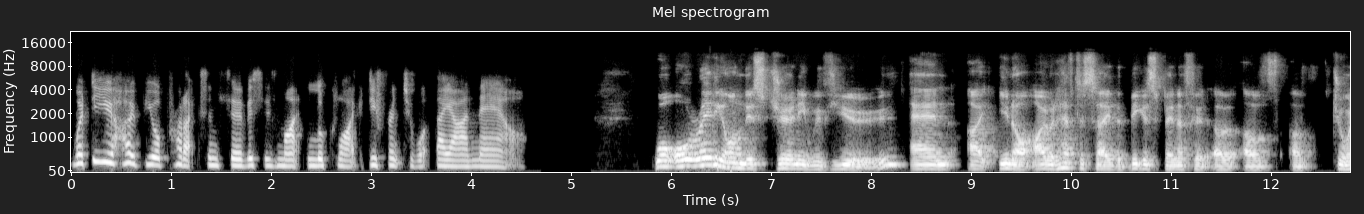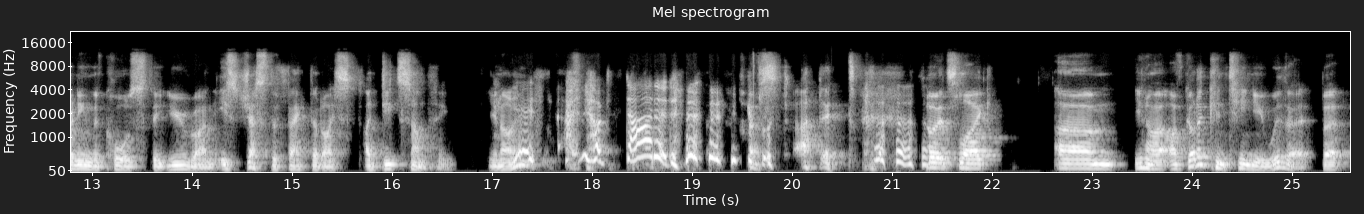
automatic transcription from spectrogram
what do you hope your products and services might look like different to what they are now? Well, already on this journey with you, and I, you know, I would have to say the biggest benefit of, of, of joining the course that you run is just the fact that I, I did something you know? Yes, I've started. I've started. so it's like, um, you know, I've got to continue with it, but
